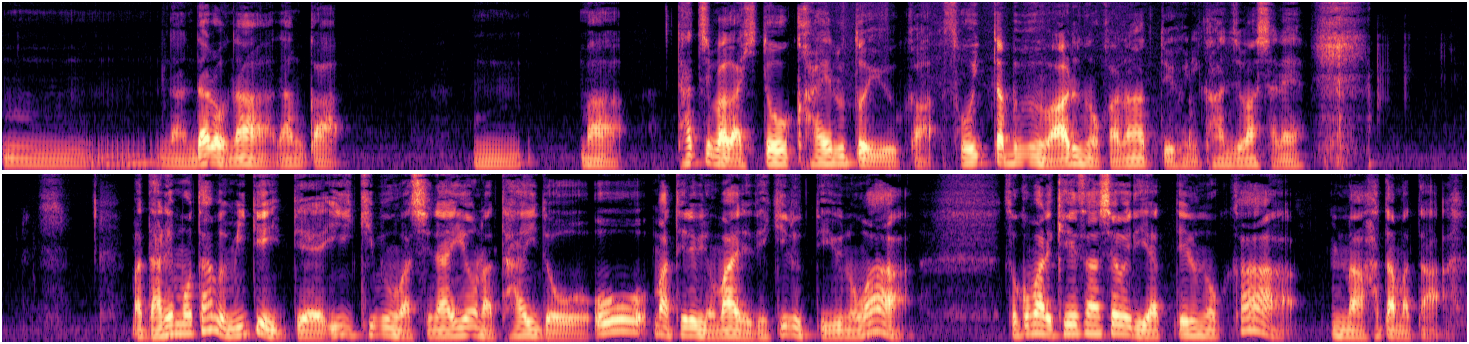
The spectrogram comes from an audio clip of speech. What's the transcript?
うん、なんだろうな、なんか、うん、まあ、立場が人を変えるというか、そういった部分はあるのかなっていうふうに感じましたね。まあ、誰も多分見ていていい気分はしないような態度を、まあ、テレビの前でできるっていうのは、そこまで計算した上でやってるのか、まあ、はたまた、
